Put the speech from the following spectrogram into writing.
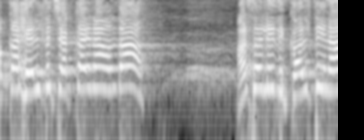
ఒక్క హెల్త్ చెక్ అయినా ఉందా? అసలు ఇది కల్తీనా?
